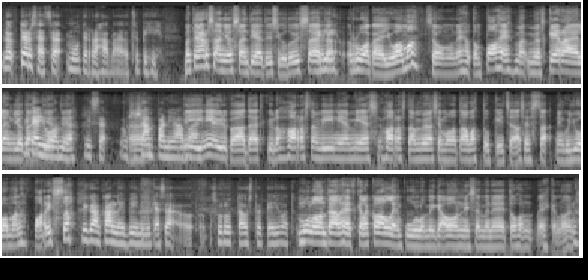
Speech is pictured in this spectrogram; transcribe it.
No törsäät sä muuten rahaa vai oot sä pihi? Mä törsään jossain tietyissä jutuissa, Eli? että ruoka ja juoma, se on mun ehdoton pahe. Mä myös keräilen jotain Mitä juomia? Tiettyjä, Missä? Onko se champagnea vai? Viiniä ylipäätään, että kyllä harrastan viiniä, mies harrastaa myös ja me ollaan tavattukin itse asiassa niin juoman parissa. Mikä on kallein viini, mitä sä surutta ostat ja juot? Mulla on tällä hetkellä kallein pullo, mikä on, niin se menee tuohon ehkä noin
